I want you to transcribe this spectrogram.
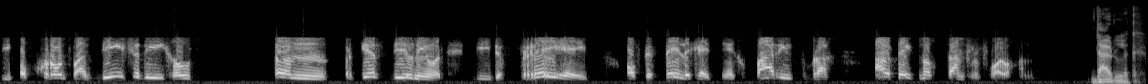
die op grond van deze regels een verkeersdeelnemer die de vrijheid of de veiligheid in gevaar heeft gebracht, altijd nog kan vervolgen. Duidelijk.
